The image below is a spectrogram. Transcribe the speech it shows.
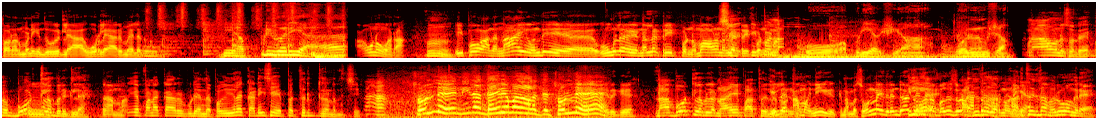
பன்னெண்டு மணிக்கு இந்த வீட்ல ஊர்ல யாருமே இல்லை. நீ அப்படி வரியா? அவனும் வரான் இப்போ அந்த நாய் வந்து உங்களை நல்லா ட்ரீட் பண்ணுமா? அவனை நல்லா ட்ரீட் பண்ணுமா? ஓ அப்படியா விஷயம். ஒரு நிமிஷம். நான் ஒன்று சொல்றேன். இப்போ போட் கிளப் இருக்குல்ல ஆமா. நிறைய பணக்காரர் கூட அந்த பகுதியில் கடைசியாக எப்போ திருட்டு நடந்துச்சு? சொல்லு. நீ தான் தைரியமான ஆளத்தை சொல்லு. எதுக்கு? நான் போட் கிளப்ல நாயே பார்த்தது இல்ல நம்ம நீங்க நம்ம சொன்ன இது ரெண்டு வாரத்துக்கு பதில் சொல்லிட்டு அடுத்து வரணும் அடுத்துக்கு தான் வருவோங்கிறேன்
